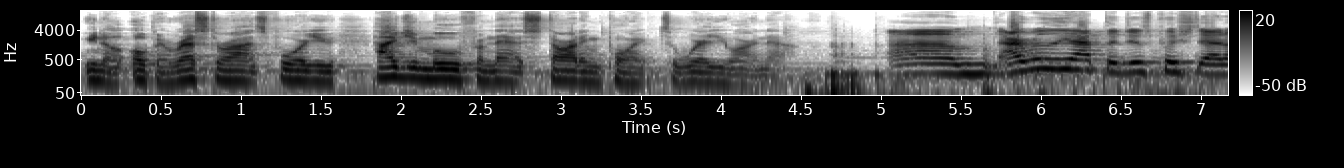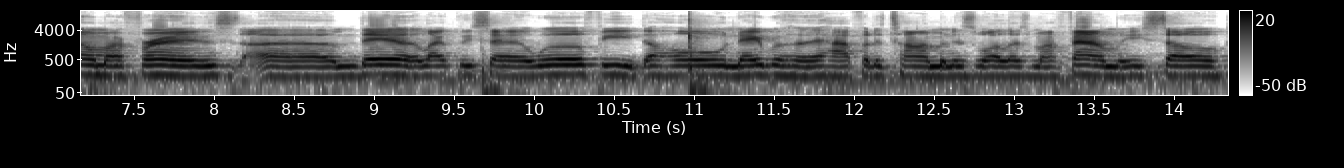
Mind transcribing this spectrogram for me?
you know, open restaurants for you? How did you move from that starting point to where you are now? Um, I really have to just push that on my friends. Um, they, like we said, will feed the whole neighborhood half of the time, and as well as my family. So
